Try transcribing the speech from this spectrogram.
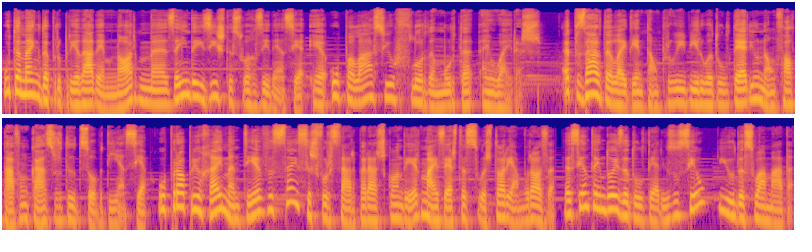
O tamanho da propriedade é menor, mas ainda existe a sua residência. É o Palácio Flor da Murta, em Oeiras. Apesar da lei de então proibir o adultério, não faltavam casos de desobediência. O próprio rei manteve, sem se esforçar para esconder, mais esta sua história amorosa. Assenta em dois adultérios, o seu e o da sua amada.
